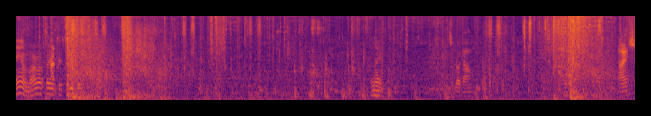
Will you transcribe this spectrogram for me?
Damn, why am I fighting two people? Good night. Let's go down. Nice.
